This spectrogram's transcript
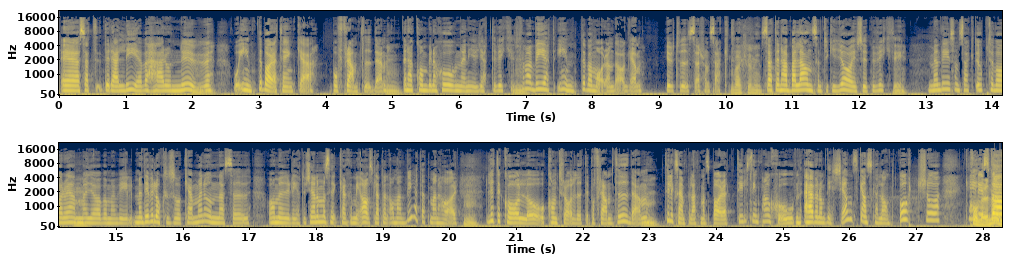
Eh, så att det där leva här och nu och inte bara tänka på framtiden. Den här kombinationen är ju jätteviktigt, för man vet inte vad morgondagen utvisar som sagt. Så att den här balansen tycker jag är superviktig. Men det är som sagt upp till var och en, man gör vad man vill. Men det är väl också så, kan man unna sig och ha möjlighet och känner man sig kanske mer avslappnad om man vet att man har lite koll och, och kontroll lite på framtiden. Till exempel att man sparar till sin pension, även om det känns ganska långt bort så kan Kommer det det skapa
